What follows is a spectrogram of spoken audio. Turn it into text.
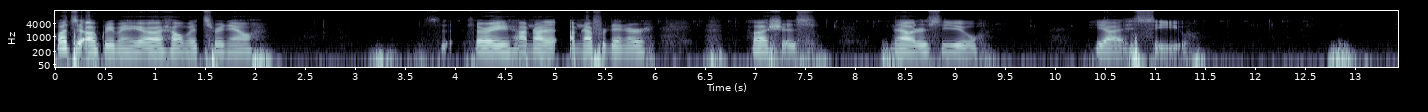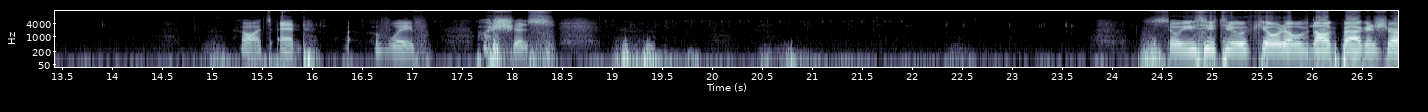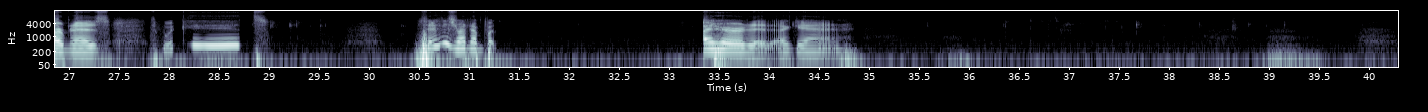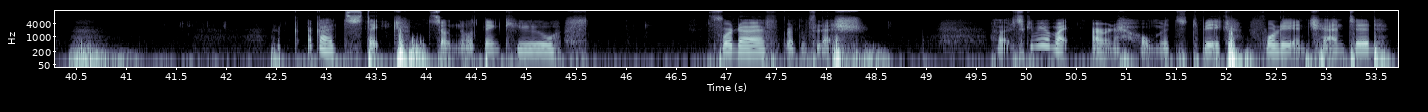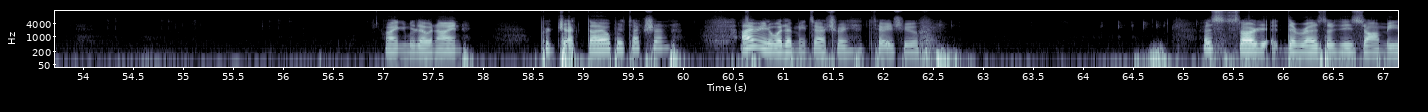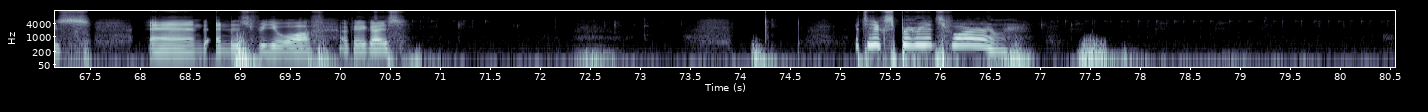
Let's upgrade my uh, helmets right now. S sorry, I'm not. I'm not for dinner. Hushes. Now there's you. Yeah, I see you. Oh, it's end of wave. Hushes. So easy to kill them with knockback and sharpness. It's wicked. Say this right now, but I heard it again. I got steak, so no thank you for the rotten flesh. Uh, just give me my iron helmet to be fully enchanted. Might give me level 9. Projectile protection? I don't know what that means actually, to tell you the truth. Let's start the rest of these zombies and end this video off. Okay guys? It's an experience farm!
